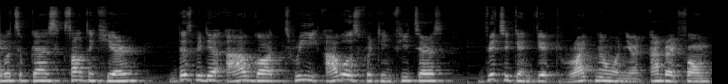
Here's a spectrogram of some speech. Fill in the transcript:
what's up guys, Exult Tech here. In this video, I've got 3 iOS 14 features which you can get right now on your Android phone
